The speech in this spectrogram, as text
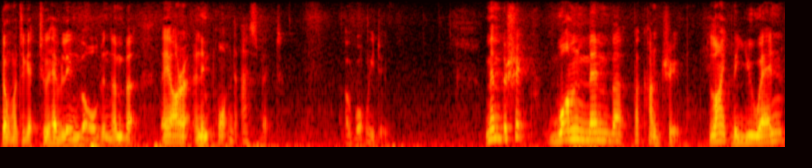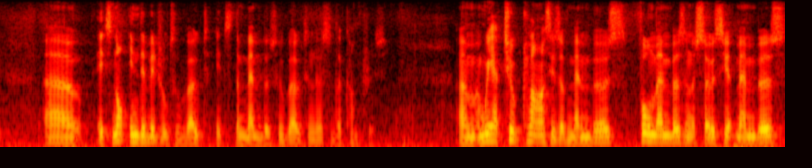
don't want to get too heavily involved in them, but they are an important aspect of what we do. Membership, one member per country. Like the UN, uh, it's not individuals who vote, it's the members who vote, and those are the countries. Um, and we have two classes of members, full members and associate members.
